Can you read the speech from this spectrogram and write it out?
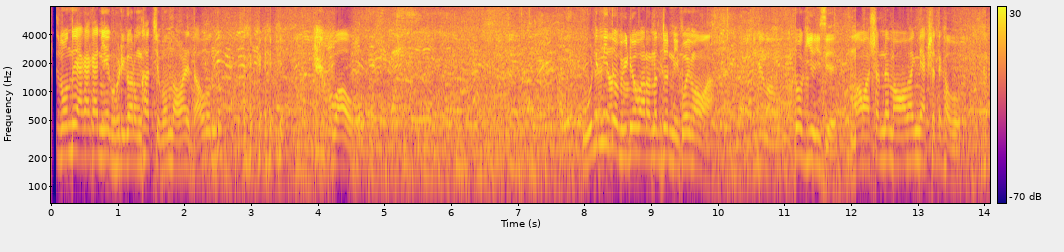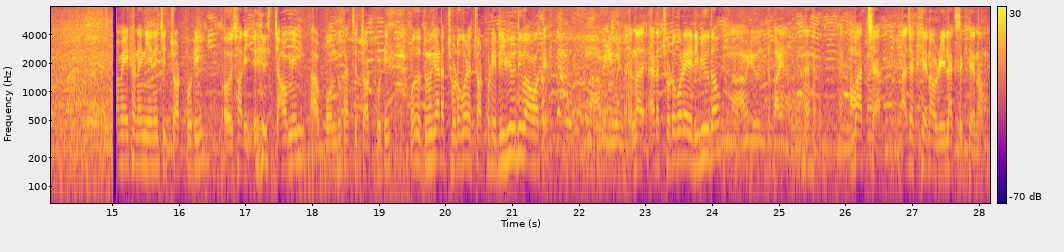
বন্ধু একা একা নিয়ে ঘড়ি গরম খাচ্ছে বন্ধু আমারে দাও বন্ধু। ওয়াও উঠিনি তো ভিডিও বানানোর জন্য কই মামা? তো কি হয়েছে মামার সামনে মামা ভাগ্নি একসাথে খাব। আমি এখানে নিয়ে নিচ্ছি চটপটি ও সরি চাউমিন আর বন্ধু খাচ্ছে চটপটি। বন্ধু তুমি কি একটা ছোটো করে চটপটি রিভিউ দিবা আমাকে? না একটা ছোটো করে রিভিউ দাও। আমি রিভিউ দিতে পারি না। বাচ্চা আচ্ছা খেয়ে নাও রিল্যাক্সে খেয়ে নাও।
